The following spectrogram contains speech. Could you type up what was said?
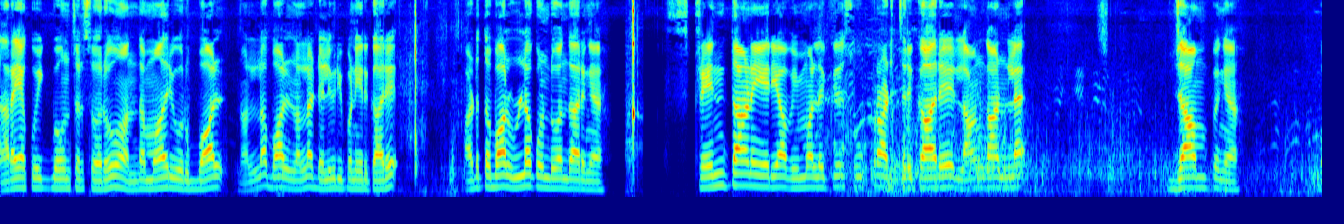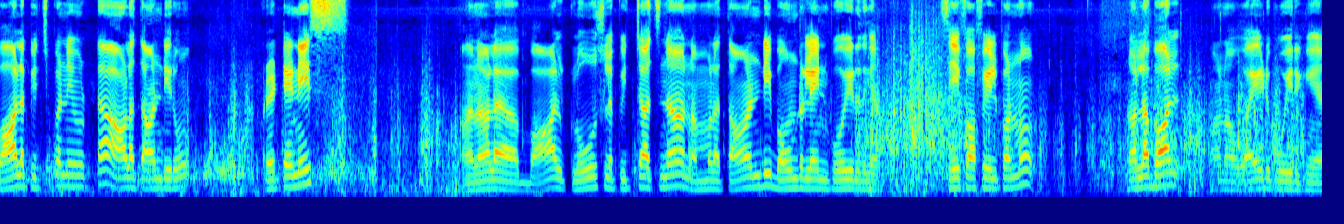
நிறைய குயிக் பவுன்சர்ஸ் வரும். அந்த மாதிரி ஒரு பால் நல்ல பால் நல்லா டெலிவரி பண்ணியிருக்காரு. அடுத்த பால் உள்ளே கொண்டு வந்தாருங்க. ஸ்ட்ரென்த்தான ஏரியா விமலுக்கு சூப்பராக அடிச்சிருக்காரு. லாங்கானில் ஜாம்புங்க பாலை பிச் பண்ணி விட்டால் ஆளை தாண்டிடும் ரெட்டெனிஸ் அதனால் பால் க்ளோஸில் பிச் ஆச்சுன்னா நம்மளை தாண்டி பவுண்ட்ரி லைன் போயிடுதுங்க சேஃபாக ஃபீல் பண்ணோம். நல்ல பால் ஆனால் வைடு போயிருக்குங்க.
